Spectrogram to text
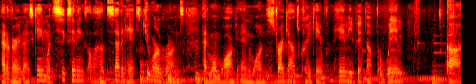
had a very nice game. Went six innings, allowed seven hits, two earned runs, had one walk and one strikeouts. Great game from him. He picked up the win. Uh,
